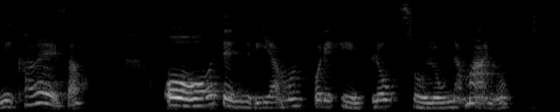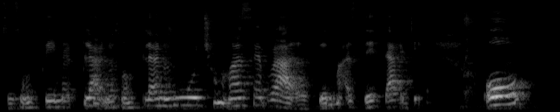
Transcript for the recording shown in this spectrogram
mi cabeza, o tendríamos, por ejemplo, solo una mano. Esto es un primer plano, son planos mucho más cerrados, de más detalle. O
